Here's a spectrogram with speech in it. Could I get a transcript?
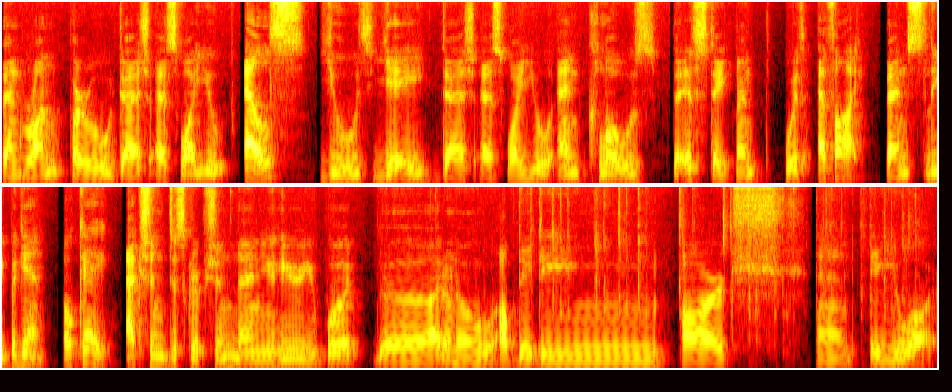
then run Paru dash SYU. Else, use yay dash SYU and close the if statement with FI then sleep again. Okay, action description, then you here you put, uh, I don't know, updating arch and AUR.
